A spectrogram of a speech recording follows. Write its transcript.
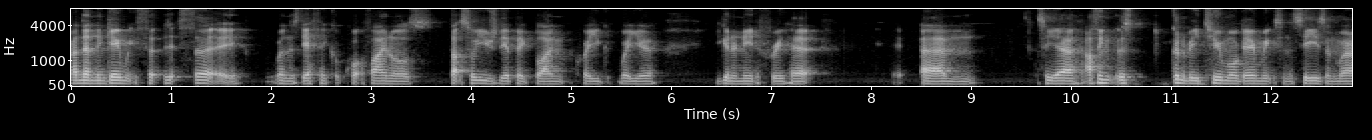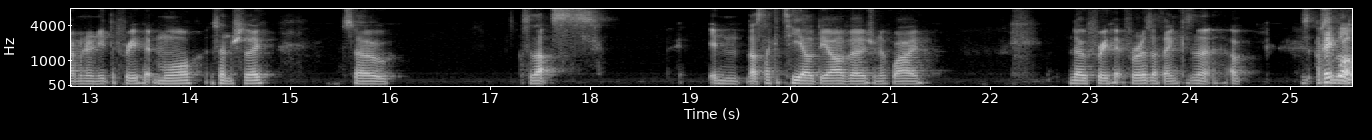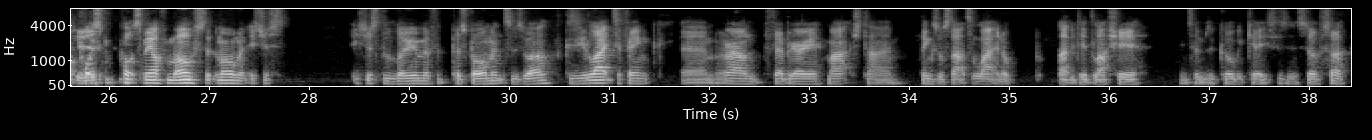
and then in game week th- thirty when there's the FA Cup quarterfinals, that's usually a big blank where you where you you're going to need a free hit. Um, so yeah, I think there's going to be two more game weeks in the season where I'm going to need the free hit more essentially. So, so that's in that's like a TLDR version of why no free hit for us. I think, isn't it? I've- I think what puts puts me off most at the moment is just it's just the loom of postponements as well. Because you like to think um, around February, March time, things will start to lighten up like they did last year in terms of COVID cases and stuff. So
